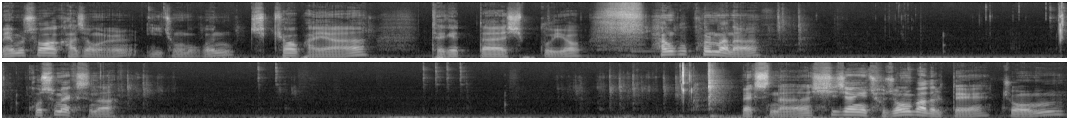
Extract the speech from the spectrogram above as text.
매물 소화 과정을 이 종목은 지켜봐야 되겠다 싶고요. 한국 콜마나 코스맥스나 맥스나 시장이 조정을 받을 때 좀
